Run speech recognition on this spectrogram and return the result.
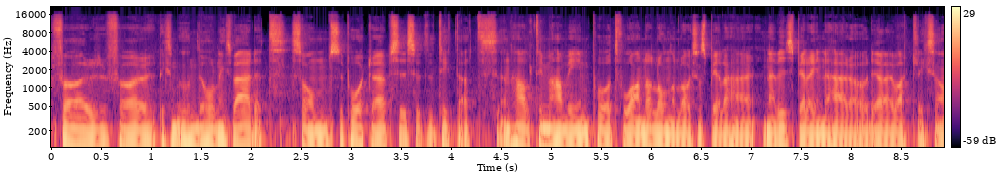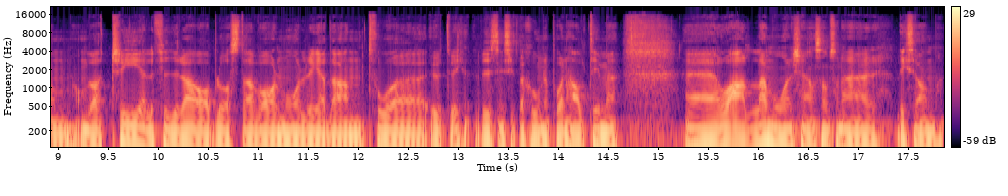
för, för liksom underhållningsvärdet. Som supporter har jag precis suttit och tittat. En halvtimme hann vi in på två andra Londonlag som spelar här när vi spelar in det här. Och det har ju varit liksom, om det var tre eller fyra avblåsta varmål redan, två utvisningssituationer på en halvtimme. Eh, och alla mål känns som såna här liksom,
